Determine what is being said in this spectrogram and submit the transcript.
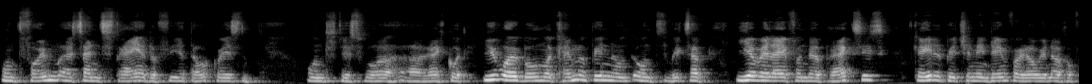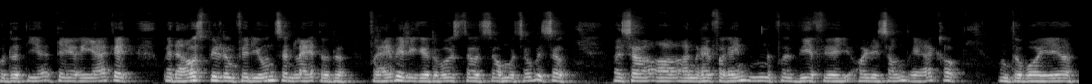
Und vor allem äh, sind es drei oder vier Tage gewesen. Und das war äh, recht gut. Überall, wo ich gekommen bin und, und wie gesagt, ich habe von der Praxis geredet, bisschen in dem Fall habe ich nachher von der DRIA geredet, bei der Ausbildung für die unseren Leute oder Freiwillige oder was, da haben wir sowieso also äh, einen Referenten wie für alles andere auch gehabt. Und da war ich eher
